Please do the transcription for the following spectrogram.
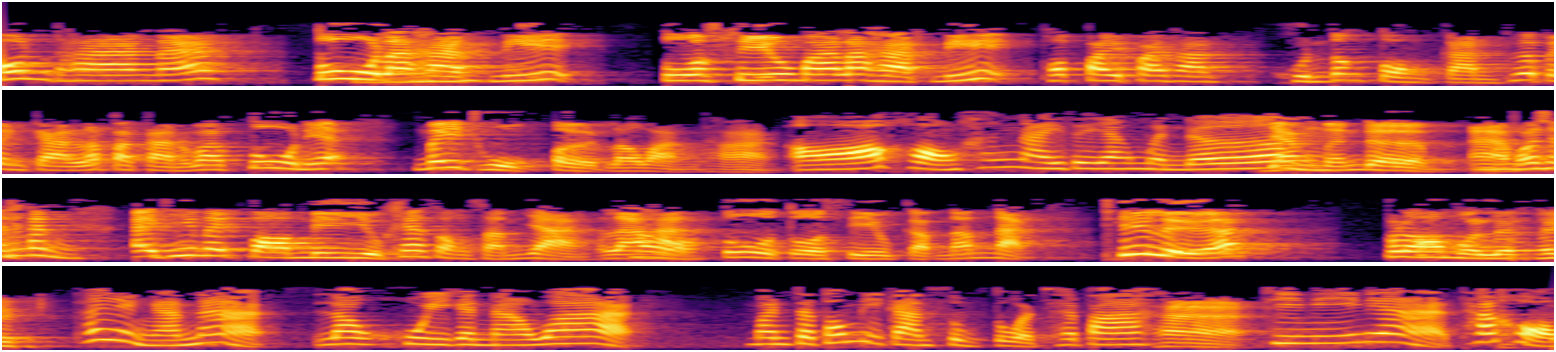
ต้นทางนะ ตู้รหัสนี้ ตัวซีลมารหัสนี้พอไปปลายทางคุณต้องตรงกัน เพื่อเป็นการรับประกันว่าตู้เนี้ยไม่ถูกเปิดระหว่างทาง อ๋อของข้างในจะยังเหมือนเดิม ยังเหมือนเดิมอ่าอืมเพราะฉะนั้นไอ้ที่ไม่ปลอมมีอยู่แค่สองสามอย่างรหัสตู้ตัวซีลกับน้ำหนัก ที่เหลือ ปลอมหมดเลย ถ้าอย่างนั้นน่ะ เราคุยกันนะว่า มันจะต้องมีการสุ่มตรวจใช่ปะฮะ ทีนี้เนี่ย ถ้าของ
